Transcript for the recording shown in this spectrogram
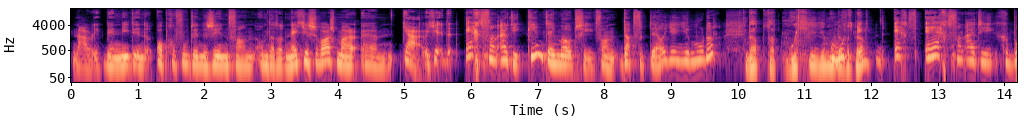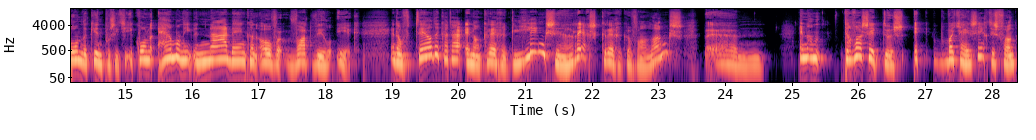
Nou, ik ben niet in de- opgevoed in de zin van omdat het netjes was, maar ehm, ja, weet je, echt vanuit die kindemotie van dat vertel je je moeder. dat, dat moet je je moeder Moet vertellen. ik, echt, echt vanuit die gebonden kindpositie. Ik kon helemaal niet nadenken over wat wil ik. En dan vertelde ik het haar en dan kreeg ik links en rechts kreeg ik er van langs. Ehm, en dan, dan was ik dus, ik, wat jij zegt is van,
